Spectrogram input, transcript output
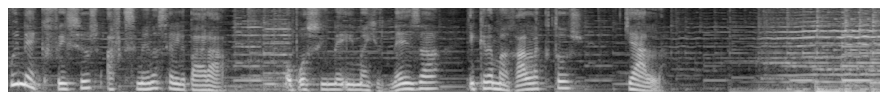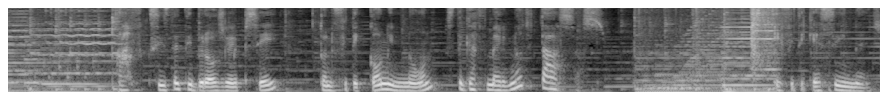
που είναι εκφύσεως αυξημένα σε λιπαρά, όπως είναι η μαγιονέζα, η κρέμα γάλακτος και άλλα. Αυξήστε την πρόσληψη των φυτικών ινών στην καθημερινότητά σας. Οι φυτικές ίνες,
